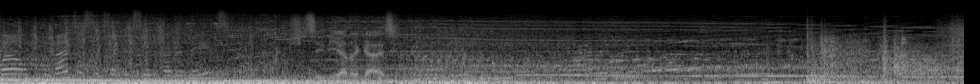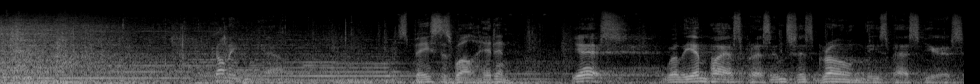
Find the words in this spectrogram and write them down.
Well, the Mantis looks like it's seen better days. Should see the other guys. Coming, Cal. This base is well hidden. Yes. Well, the Empire's presence has grown these past years.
